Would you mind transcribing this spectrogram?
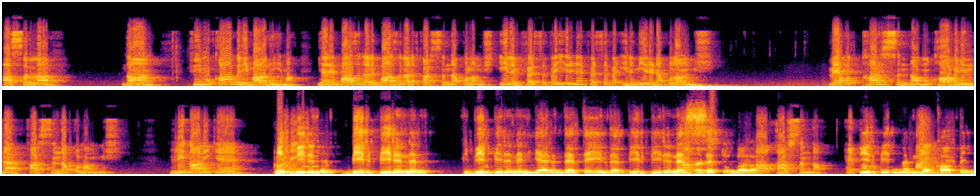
asırlardan fi mukabili ba'dihima. Yani bazıları bazıları karşısında kullanılmış. İlim felsefe yerine felsefe ilim yerine kullanılmış. Veyahut karşısında, mukabilinde, karşısında kullanılmış. Lidalike Birbirinin birbirinin birbirinin yerinde değil de birbirine zıt olarak karşısında birbirine mukabil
